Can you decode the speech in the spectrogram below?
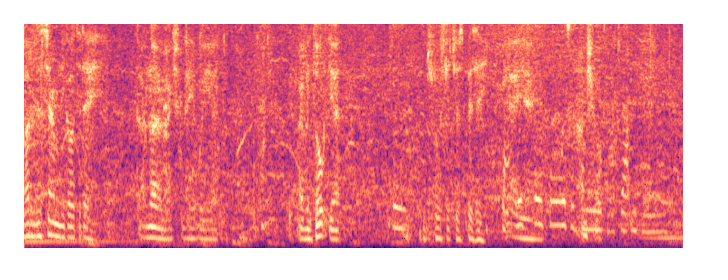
How did the ceremony go today? Don't know, actually. We, uh, we haven't talked yet. It was I'm sure she's just busy. set Yeah, yeah. so cool, which is something we talked about in the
